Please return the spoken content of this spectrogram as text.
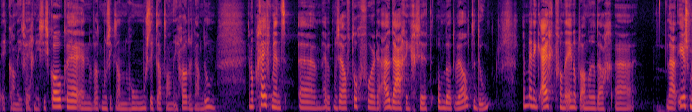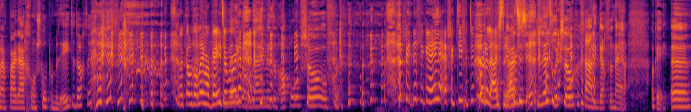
ik, kan niet veganistisch koken. En wat moest ik dan, hoe moest ik dat dan in godesnaam doen? En op een gegeven moment uh, heb ik mezelf toch voor de uitdaging gezet om dat wel te doen. En ben ik eigenlijk van de een op de andere dag. Uh, nou, eerst maar een paar dagen gewoon stoppen met eten, dacht ik. Dan kan het alleen maar beter worden. Ben ik dan blij met een appel of zo? Of... dat, vind, dat vind ik een hele effectieve tip voor de luisteraars. Ja, het is echt letterlijk zo gegaan. Ik dacht van, nou ja, oké. Okay, uh,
